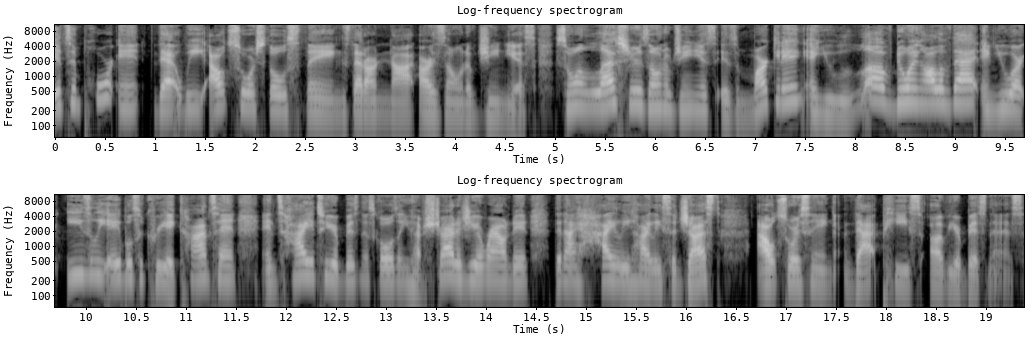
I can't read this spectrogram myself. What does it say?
it's important that we outsource those things that are not our zone of genius. So, unless your zone of genius is marketing and you love doing all of that and you are easily able to create content and tie it to your business goals and you have strategy around it, then I highly, highly suggest outsourcing that piece of your business.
